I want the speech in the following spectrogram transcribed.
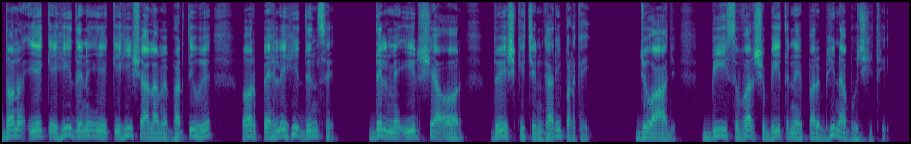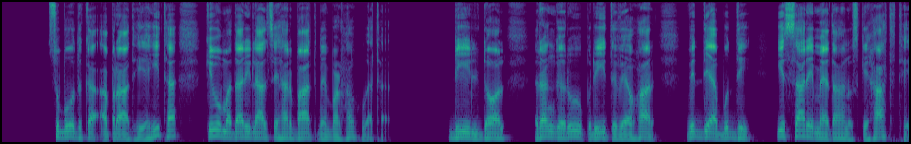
दोनों एक ही दिन एक ही शाला में भर्ती हुए और पहले ही दिन से दिल में ईर्ष्या और द्वेष की चिंगारी पड़ गई, जो आज बीस वर्ष बीतने पर भी न बुझी थी। सुबोध का अपराध यही था कि वो मदारीलाल से हर बात में बढ़ा हुआ था। डील, डॉल, रंग, रूप, रीत, व्यवहार, विद्या, बुद्धि, ये सारे मैदान उसके हाथ थे।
